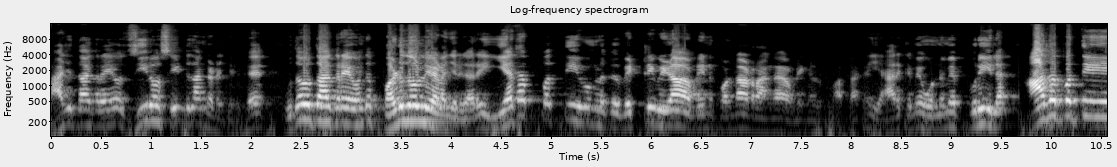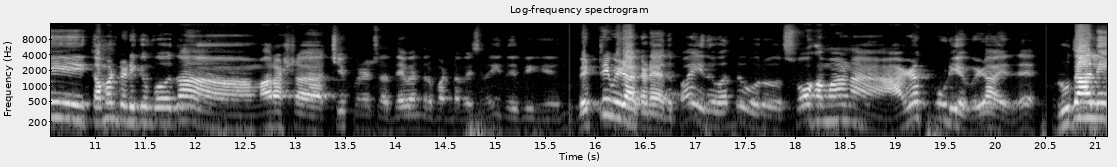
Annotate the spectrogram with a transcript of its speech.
ராஜ் தாக்கரேயோ ஜீரோ சீட்டு தான் கிடைச்சிருக்கு. உத்தவ் தாக்கரே வந்து படுதோல்வி அடைஞ்சிருக்காரு. எதை பத்தி இவங்களுக்கு வெற்றி விழா அப்படின்னு கொண்டாடுறாங்க அப்படிங்கிறது பார்த்தாக்க யாருக்குமே ஒன்றுமே புரியல. அதை பத்தி கமெண்ட் அடிக்கும்போது தான் மகாராஷ்டிரா சீஃப் மினிஸ்டர் தேவேந்திர பட்னவிஸ் இது வெற்றி விழா கிடையாதுப்பா. இது வந்து ஒரு சோகமான அழக்கூடிய விழா இது. ருதாலி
